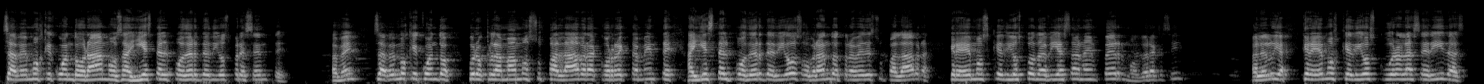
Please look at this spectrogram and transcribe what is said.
Sabemos que cuando oramos, ahí está el poder de Dios presente. Amén. Sabemos que cuando proclamamos su palabra correctamente, ahí está el poder de Dios obrando a través de su palabra. Creemos que Dios todavía sana enfermos, ¿verdad que sí? Aleluya. Creemos que Dios cura las heridas.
